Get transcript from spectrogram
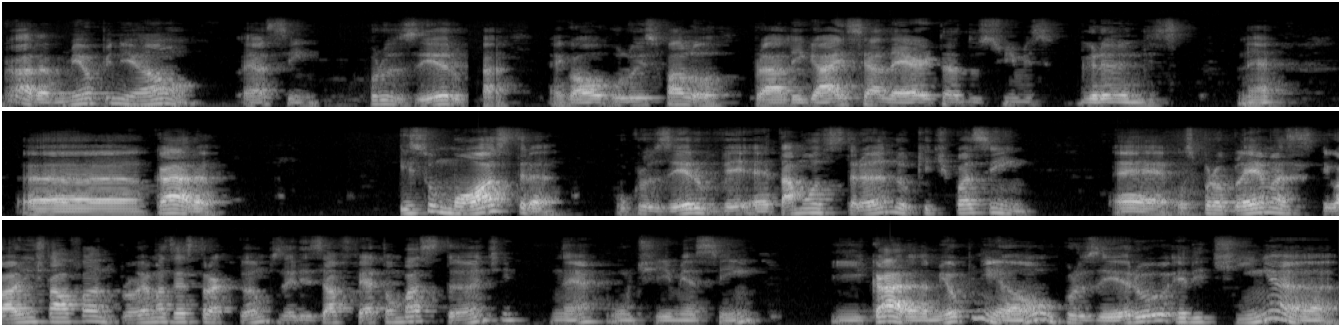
Cara, minha opinião é assim: Cruzeiro, cara, é igual o Luiz falou, para ligar esse alerta dos times grandes, né? Uh, cara, isso mostra, o Cruzeiro vê, é, tá mostrando que, tipo assim, é, os problemas, igual a gente estava falando, problemas extracampos, eles afetam bastante, né, um time assim. E, cara, na minha opinião, o Cruzeiro, ele tinha,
